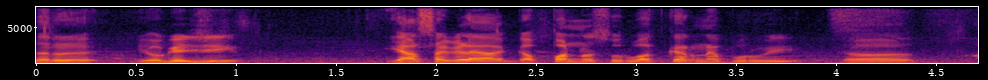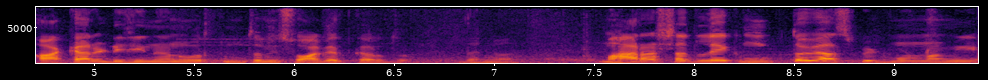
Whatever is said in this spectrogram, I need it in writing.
तर योगेशजी या सगळ्या गप्पांना सुरुवात करण्यापूर्वी आकार डिजिनांवर तुमचं मी स्वागत करतो. धन्यवाद. महाराष्ट्रातलं एक मुक्त व्यासपीठ म्हणून आम्ही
